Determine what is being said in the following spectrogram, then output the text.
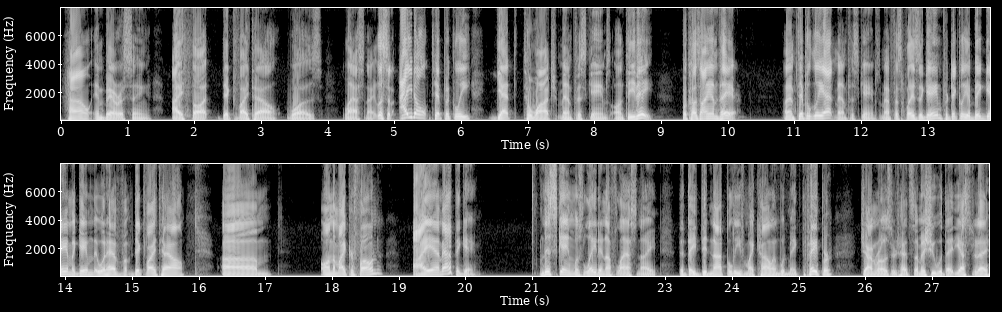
how embarrassing I thought Dick Vitale was last night. Listen, I don't typically get to watch Memphis games on TV because I am there. I am typically at Memphis games. Memphis plays a game, particularly a big game, a game that would have Dick Vitale um, on the microphone. I am at the game. This game was late enough last night that they did not believe my column would make the paper. John Roser had some issue with that yesterday,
